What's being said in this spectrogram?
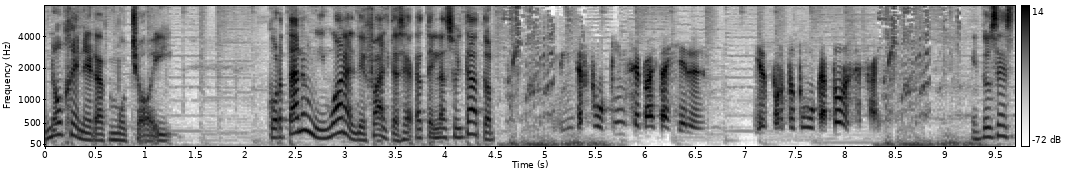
no generar mucho. Y cortaron igual de faltas, acá te lanzo el dato. El Inter tuvo 15 faltas y el, y el Porto tuvo 14 faltas. Entonces,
